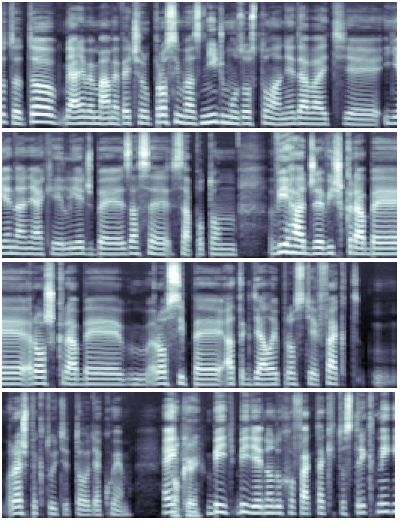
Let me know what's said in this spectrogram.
toto, to, ja neviem, máme večeru, prosím vás, nič mu zo stola nedávajte, je na nejakej liečbe, zase sa potom vyhadže, vyškrabe, rozškrabe, rozsype a tak ďalej. Proste fakt, rešpektujte to, ďakujem. Hej? Okay. Byť, byť jednoducho fakt takýto striktný,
